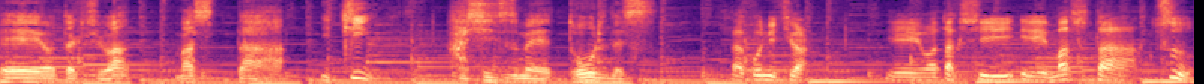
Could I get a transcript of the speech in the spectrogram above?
えー私はマスター1橋爪徹です。あこんにちは、えー私、えーマスター2、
